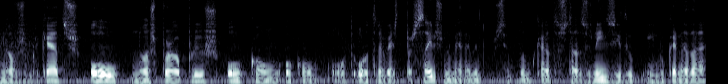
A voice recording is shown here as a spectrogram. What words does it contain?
novos mercados, ou nós próprios, ou, com, ou, com, ou, ou através de parceiros, nomeadamente, por exemplo, no mercado dos Estados Unidos e, do, e no Canadá,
